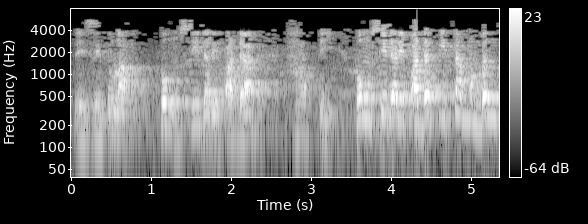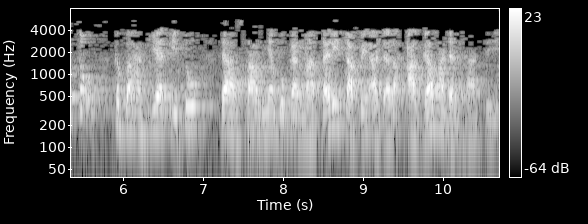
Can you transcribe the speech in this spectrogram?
Di situlah fungsi daripada hati. Fungsi daripada kita membentuk kebahagiaan itu dasarnya bukan materi tapi adalah agama dan hati.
